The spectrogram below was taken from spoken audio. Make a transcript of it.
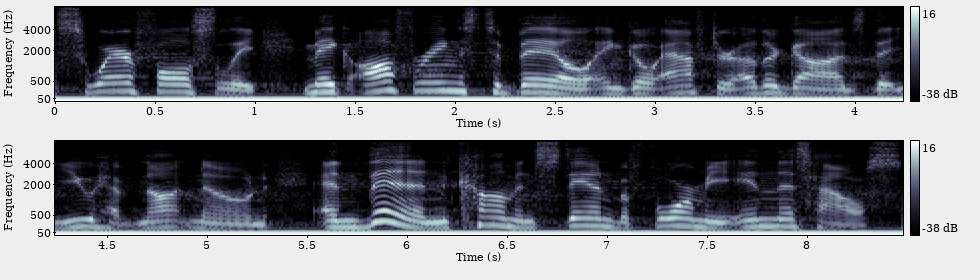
swear falsely, make offerings to Baal, and go after other gods that you have not known, and then come and stand before me in this house,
